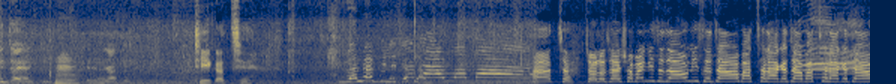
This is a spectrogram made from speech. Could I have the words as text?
এনজয় আর কি হুম। সেদিন রাতে। ঠিক আছে। আচ্ছা চলো যাই সবাই নিচে যাও নিচে যাও বাচ্চারা আগে যাও বাচ্চারা আগে যাও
